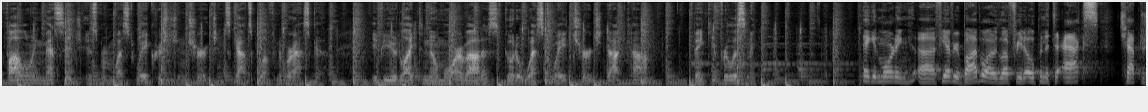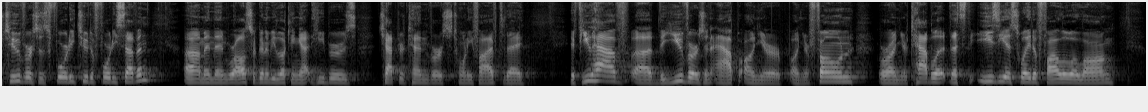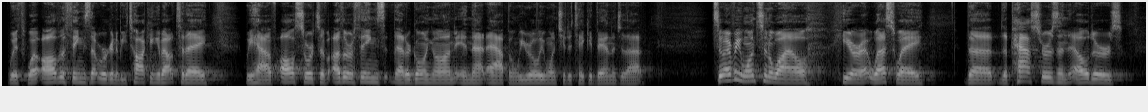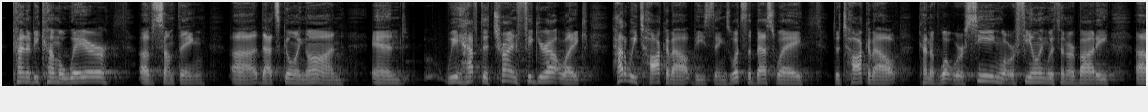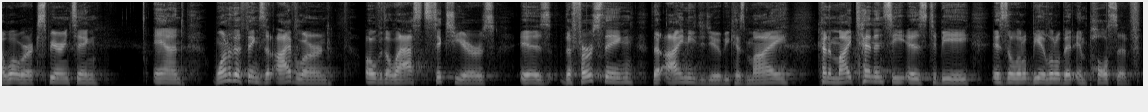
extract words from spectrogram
The following message is from Westway Christian Church in Scottsbluff, Nebraska. If you'd like to know more about us, go to westwaychurch.com. Thank you for listening. Hey, good morning. Uh, if you have your Bible, I would love for you to open it to Acts chapter 2, verses 42 to 47. Um, and then we're also going to be looking at Hebrews chapter 10, verse 25 today. If you have uh, the YouVersion app on your, on your phone or on your tablet, that's the easiest way to follow along with what, all the things that we're going to be talking about today. We have all sorts of other things that are going on in that app, and we really want you to take advantage of that. So, every once in a while here at Westway, the, the pastors and elders kind of become aware of something uh, that's going on, and we have to try and figure out, like, how do we talk about these things? What's the best way to talk about kind of what we're seeing, what we're feeling within our body, uh, what we're experiencing? And one of the things that I've learned over the last six years is the first thing that I need to do because my kind of my tendency is to be is a little be a little bit impulsive.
